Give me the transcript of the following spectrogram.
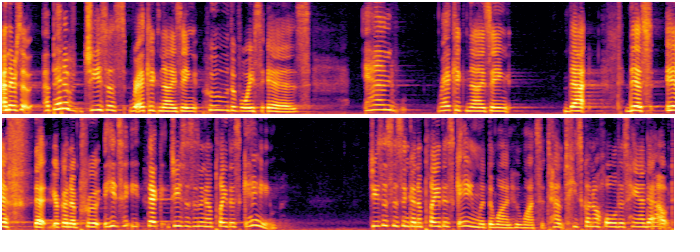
And there's a, a bit of Jesus recognizing who the voice is and recognizing that this if that you're going to prove he's, he, that Jesus isn't going to play this game. Jesus isn't going to play this game with the one who wants to tempt. He's going to hold his hand out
